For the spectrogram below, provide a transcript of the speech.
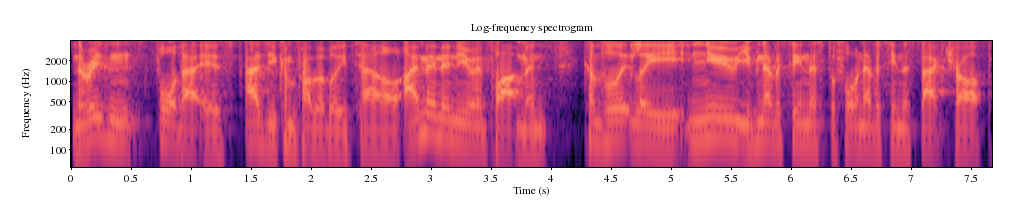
And the reason for that is, as you can probably tell, I'm in a new apartment, completely new. You've never seen this before, never seen this backdrop.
